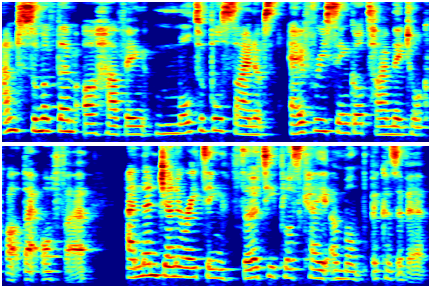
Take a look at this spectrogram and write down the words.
And some of them are having multiple signups every single time they talk about their offer and then generating 30 plus K a month because of it.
